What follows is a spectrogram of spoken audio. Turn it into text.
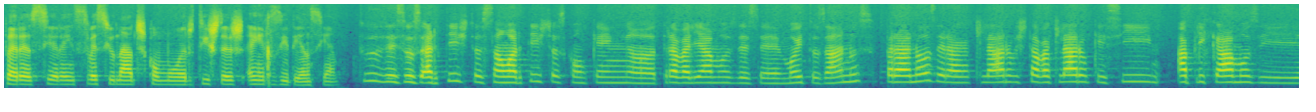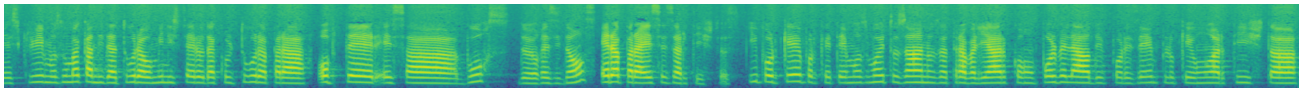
para serem selecionados como artistas em residência? Todos esses artistas são artistas com quem uh, trabalhamos desde muitos anos. Para nós era claro, estava claro que se aplicamos e escrevemos uma candidatura ao Ministério da Cultura para obter essa bolsa de residência era para esses artistas. E por quê? Porque temos muitos anos a trabalhar com Paul Belardi, por exemplo, que é um artista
